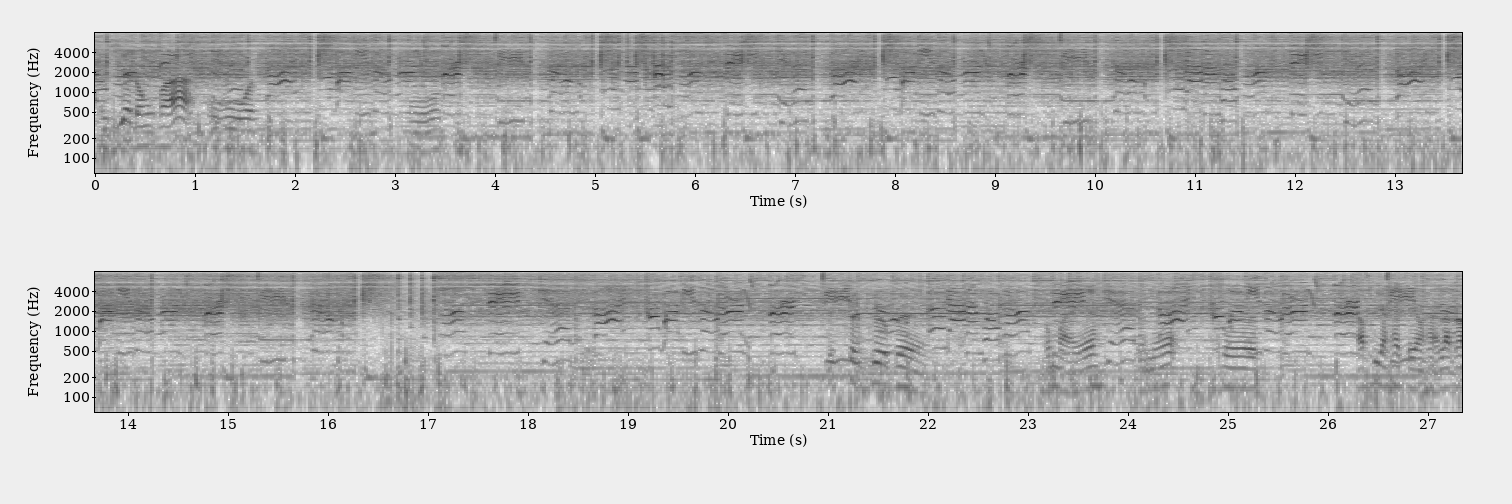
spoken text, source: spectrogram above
ไอ้เหี้ยดงฟ้าโอ้โหโอ้ คือเป็นเอาใหม่วันนี้คืออัพเพียงให้เต็มฮะแล้วก็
